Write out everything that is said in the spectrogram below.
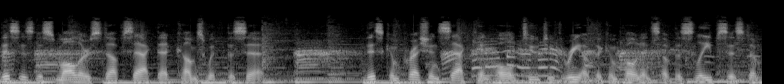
This is the smaller stuff sack that comes with the set. This compression sack can hold 2 to 3 of the components of the sleep system.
